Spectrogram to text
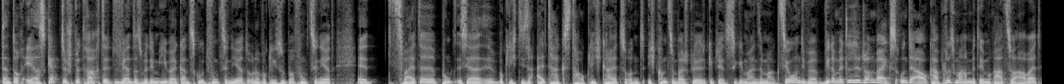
dann doch eher skeptisch betrachtet, während das mit dem E-Bike ganz gut funktioniert oder wirklich super funktioniert. Der zweite Punkt ist ja äh, wirklich diese Alltagstauglichkeit. Und ich komme zum Beispiel, gibt jetzt die gemeinsame Aktion, die wir wieder mit Little John Bikes und der AOK Plus machen mit dem Rad zur Arbeit.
